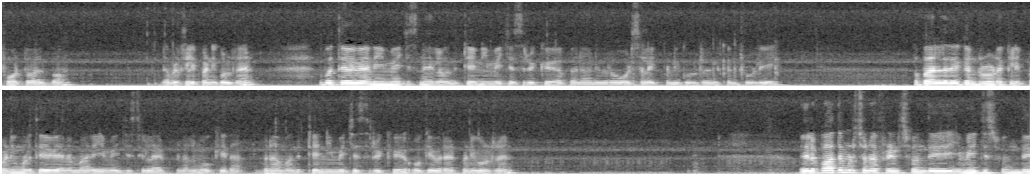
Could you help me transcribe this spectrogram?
photo album double click பண்ணிக்கொள்கிறேன் இப்போ தேவையான இமேஜஸ்னால் இதில் வந்து டென் இமேஜஸ் இருக்குது அப்போ நான் இவரை ஓல் செலக்ட் பண்ணிக்கொள்கிறேன் கண்ட்ரோலே அப்போ அல்லது கண்ட்ரோட கிளிக் பண்ணி உங்களுக்கு தேவையான மாதிரி இமேஜஸ்கள் ஆட் பண்ணாலும் ஓகே தான். இப்போ நம்ம வந்து டென் இமேஜஸ் இருக்குது ஓகே இவர் ஆட் பண்ணிக்கொள்கிறேன் இதில் பார்த்து சொன்ன ஃப்ரெண்ட்ஸ் வந்து இமேஜஸ் வந்து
